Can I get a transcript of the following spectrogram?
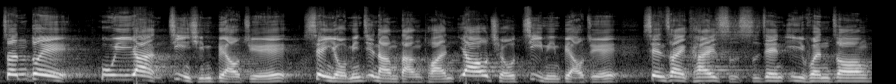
针对复议案进行表决，现有民进党党团要求记名表决，现在开始，时间一分钟。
